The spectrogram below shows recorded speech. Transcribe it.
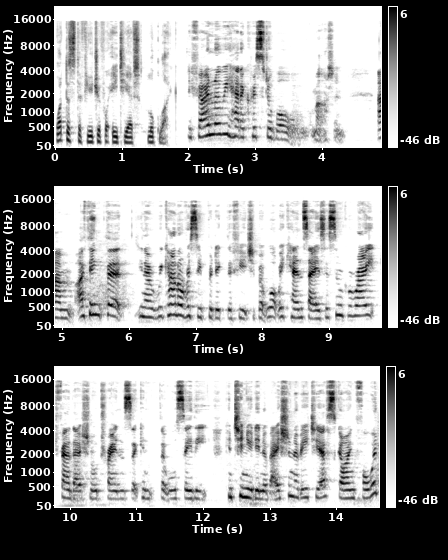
what does the future for ETFs look like? If only we had a crystal ball, Martin. Um, I think that you know we can't obviously predict the future, but what we can say is there's some great foundational trends that can that will see the continued innovation of ETFs going forward.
